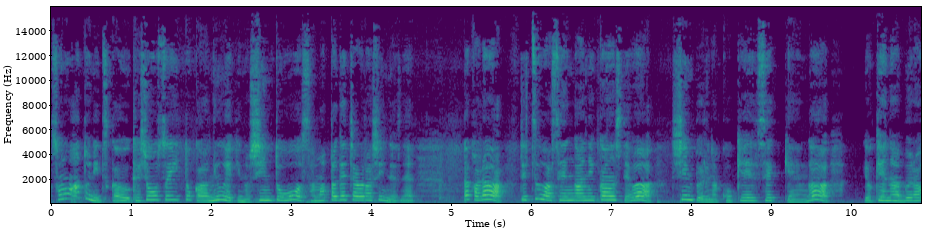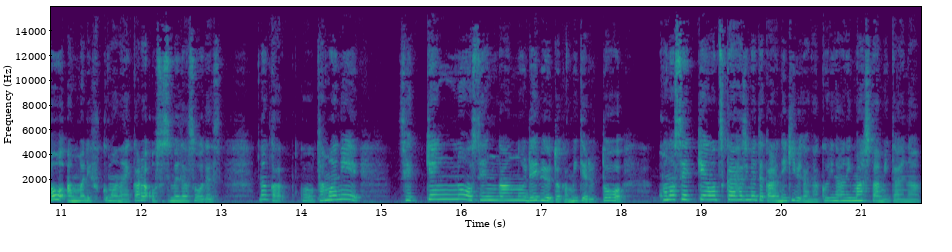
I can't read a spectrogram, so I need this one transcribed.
その後に使う化粧水とか乳液の浸透を妨げちゃうらしいんですね。だから、実は洗顔に関しては、シンプルな固形石鹸が余計な油をあんまり含まないからおすすめだそうです。なんか、こう、たまに、石鹸の洗顔のレビューとか見てると、この石鹸を使い始めてからニキビがなくなりましたみたいな、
